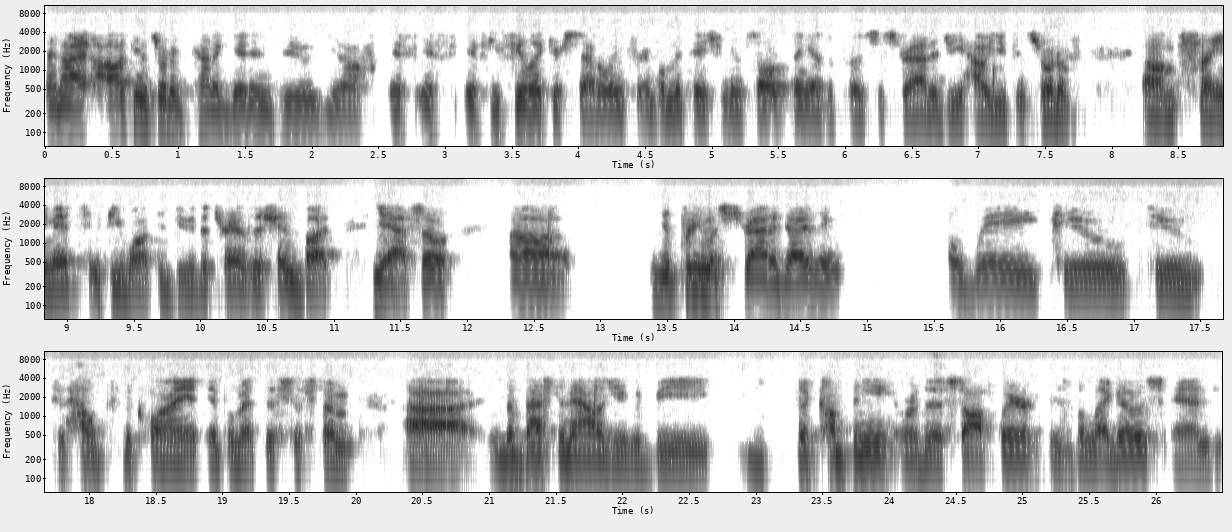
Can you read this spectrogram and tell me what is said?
and I, I can sort of kind of get into, you know, if if if you feel like you're settling for implementation consulting as opposed to strategy, how you can sort of um, frame it if you want to do the transition. But yeah, so uh, you're pretty much strategizing a way to to to help the client implement this system. Uh, the best analogy would be the company or the software is the Legos, and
